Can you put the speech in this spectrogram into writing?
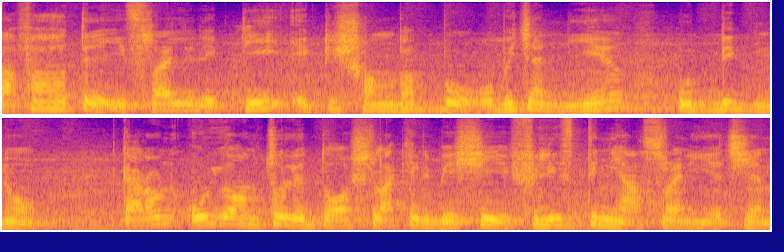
রাফা হতে ইসরায়েলের একটি একটি সম্ভাব্য অভিযান নিয়ে উদ্বিগ্ন কারণ ওই অঞ্চলে দশ লাখের বেশি ফিলিস্তিনি আশ্রয় নিয়েছেন।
